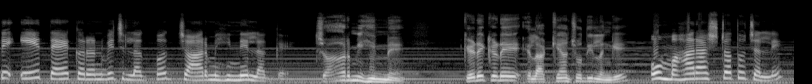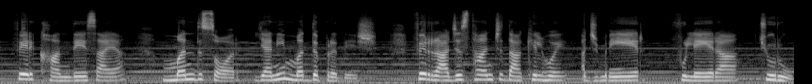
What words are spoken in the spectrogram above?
ਤੇ ਇਹ ਤੈਅ ਕਰਨ ਵਿੱਚ ਲਗਭਗ 4 ਮਹੀਨੇ ਲੱਗ ਗਏ। 4 ਮਹੀਨੇ? ਕਿਹੜੇ-ਕਿਹੜੇ ਇਲਾਕਿਆਂ ਚੋਂ ਦੀ ਲੰਗੇ ਉਹ ਮਹਾਰਾਸ਼ਟਰ ਤੋਂ ਚੱਲੇ ਫਿਰ ਖਾਨਦੇਸ ਆਇਆ ਮੰਦਸੌਰ ਯਾਨੀ ਮੱਧ ਪ੍ਰਦੇਸ਼। ਫਿਰ ਰਾਜਸਥਾਨ ਚ ਦਾਖਲ ਹੋਏ ਅਜਮੇਰ ਫੁਲੇਰਾ ਚੁਰੂ।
